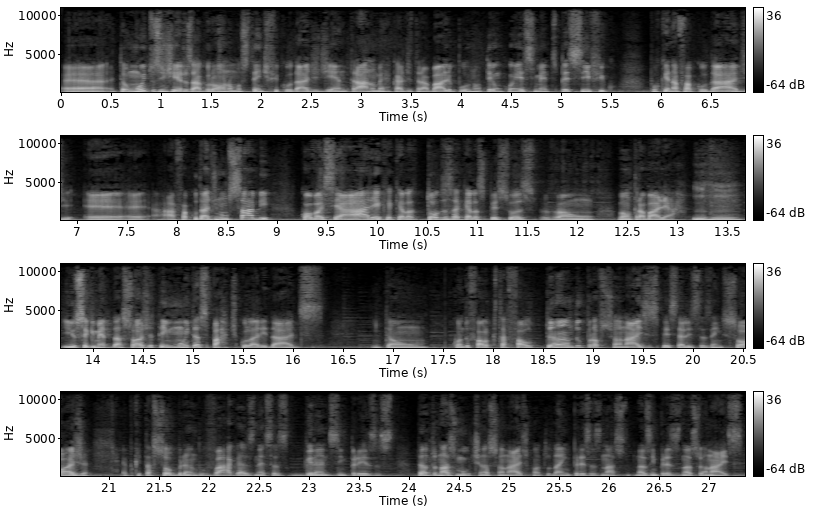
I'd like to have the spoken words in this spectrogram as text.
É, então, muitos engenheiros agrônomos têm dificuldade de entrar no mercado de trabalho por não ter um conhecimento específico, porque na faculdade é, é, a faculdade não sabe qual vai ser a área que aquela, todas aquelas pessoas vão, vão trabalhar. Uhum. E o segmento da soja tem muitas particularidades. Então, quando eu falo que está faltando profissionais especialistas em soja, é porque está sobrando vagas nessas grandes empresas, tanto nas multinacionais quanto nas empresas, nas, nas empresas nacionais.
